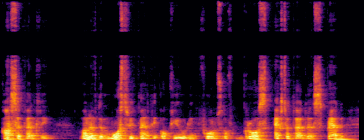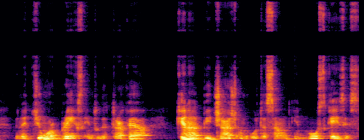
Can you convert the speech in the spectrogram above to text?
Consequently, one of the most frequently occurring forms of gross extrathyroidal spread when a tumor breaks into the trachea cannot be judged on ultrasound in most cases.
